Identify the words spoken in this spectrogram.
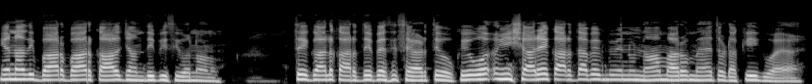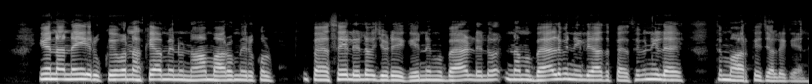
ਇਹਨਾਂ ਦੀ ਬਾਰ-ਬਾਰ ਕਾਲ ਜਾਂਦੀ ਪਈ ਸੀ ਉਹਨਾਂ ਨੂੰ। ਤੇ ਗੱਲ ਕਰਦੇ ਪਏ ਸੀ ਸਾਈਡ ਤੇ ਹੋ ਕੇ ਉਹ ਇਸ਼ਾਰੇ ਕਰਦਾ ਵੀ ਮੈਨੂੰ ਨਾ ਮਾਰੋ ਮੈਂ ਤੁਹਾਡਾ ਕੀ ਗਵਾਇਆ। ਇਹਨਾਂ ਨਹੀਂ ਰੁਕੇ ਉਹਨਾਂ ਕਿਹਾ ਮੈਨੂੰ ਨਾ ਮਾਰੋ ਮੇਰੇ ਕੋਲ ਪੈਸੇ ਲੈ ਲਓ ਜਿਹੜੇ ਹੈਗੇ ਨੇ ਮੋਬਾਈਲ ਲੈ ਲਓ ਨਾ ਮੋਬਾਈਲ ਵੀ ਨਹੀਂ ਲਿਆ ਤੇ ਪੈਸੇ ਵੀ ਨਹੀਂ ਲਏ ਤੇ ਮਾਰ ਕੇ ਚਲੇ ਗਏ ਨੇ।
